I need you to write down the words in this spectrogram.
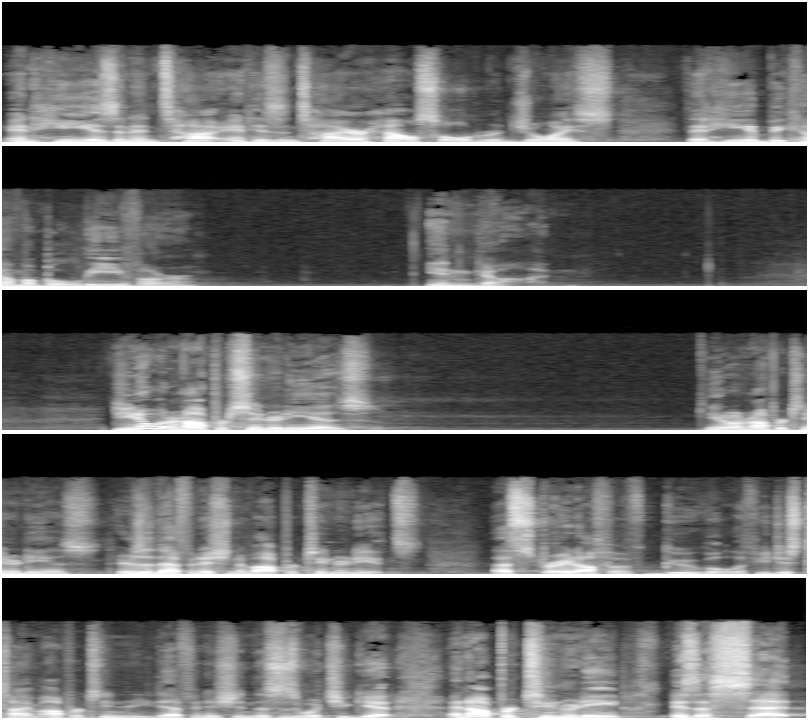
and he is an and his entire household rejoiced that he had become a believer in God. Do you know what an opportunity is? Do you know what an opportunity is? Here's a definition of opportunity. It's that's straight off of Google. If you just type opportunity definition, this is what you get. An opportunity is a set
